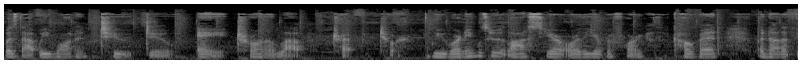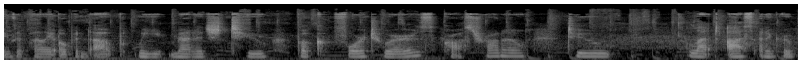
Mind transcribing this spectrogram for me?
was that we wanted to do a Toronto lab trip tour. We weren't able to do it last year or the year before because of COVID, but now that things have finally opened up, we managed to book four tours across Toronto to let us and a group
